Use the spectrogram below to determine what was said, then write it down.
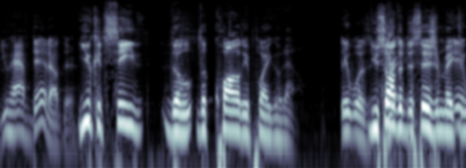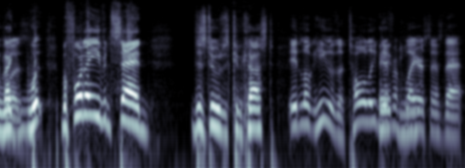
you have dead out there? you could see the the quality of play go down. It was You saw the decision making, like was- what, before they even said this dude is concussed. It looked he was a totally different player since that.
